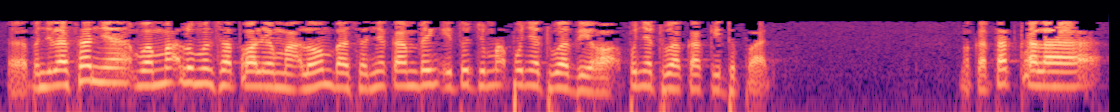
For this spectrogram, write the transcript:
Uh, penjelasannya wa maklumun satu hal yang maklum bahasanya kambing itu cuma punya dua zira, punya dua kaki depan. Maka tatkala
